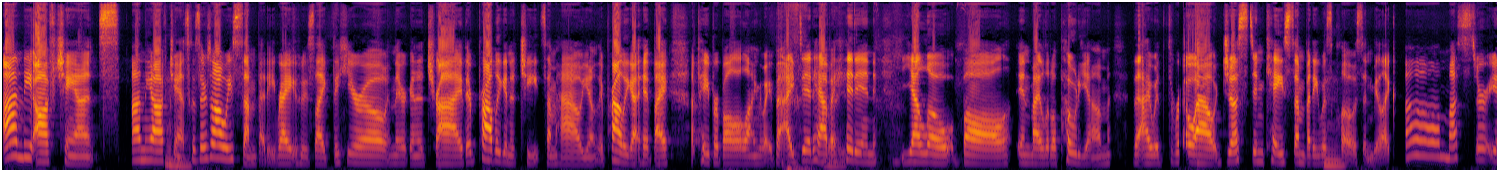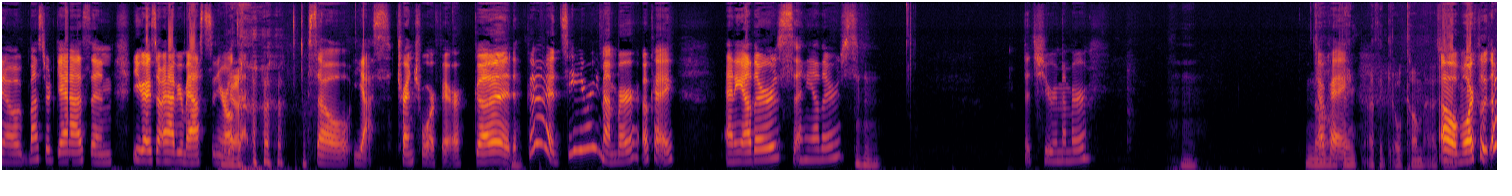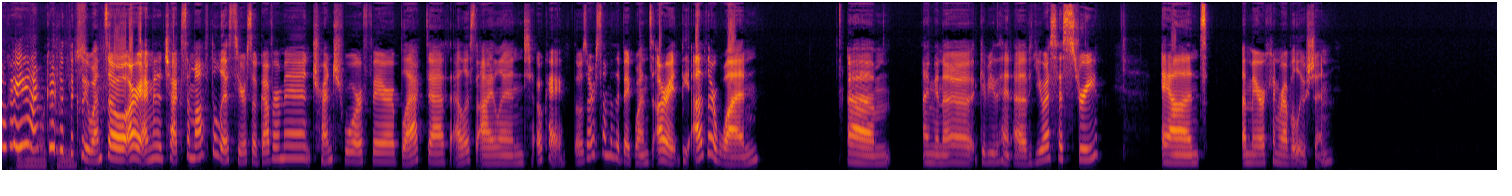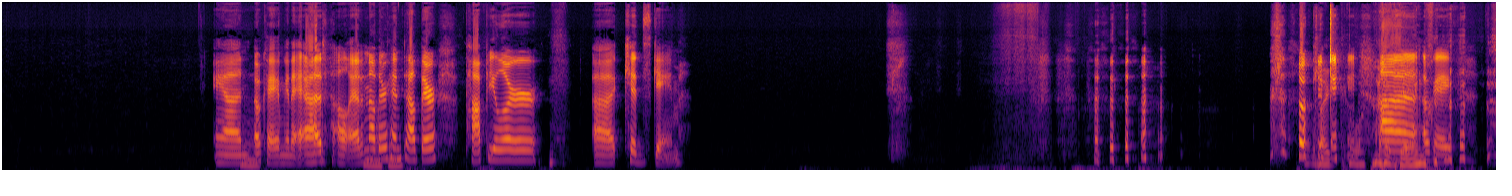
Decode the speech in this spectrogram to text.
on the off chance on the off chance Mhm. because there's always somebody right who's like the hero and they're going to try they're probably going to cheat somehow you know they probably got hit by a paper ball along the way but i did have a hidden yellow ball in my little podium that i would throw out just in case somebody was Mm. close and be like oh mustard you know mustard gas and you guys don't have your masks and you're all dead so, yes, trench warfare. Good. Good. See, you remember. Okay. Any others? Any others Mhm. that you remember? Hmm. No, Okay. I think I think it'll come as Oh, more clues. Okay, yeah, I'm good with the clue one. So, all right, I'm going to check some off the list here. So, government, trench warfare, Black Death, Ellis Island. Okay, those are some of the big ones. All right, the other one, um, I'm going to give you the hint of U.S. history and American Revolution. And Hmm. okay, I'm going to add, I'll add another Nothing. hint out there. Popular uh, kids game. okay. Like, Uh, okay.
